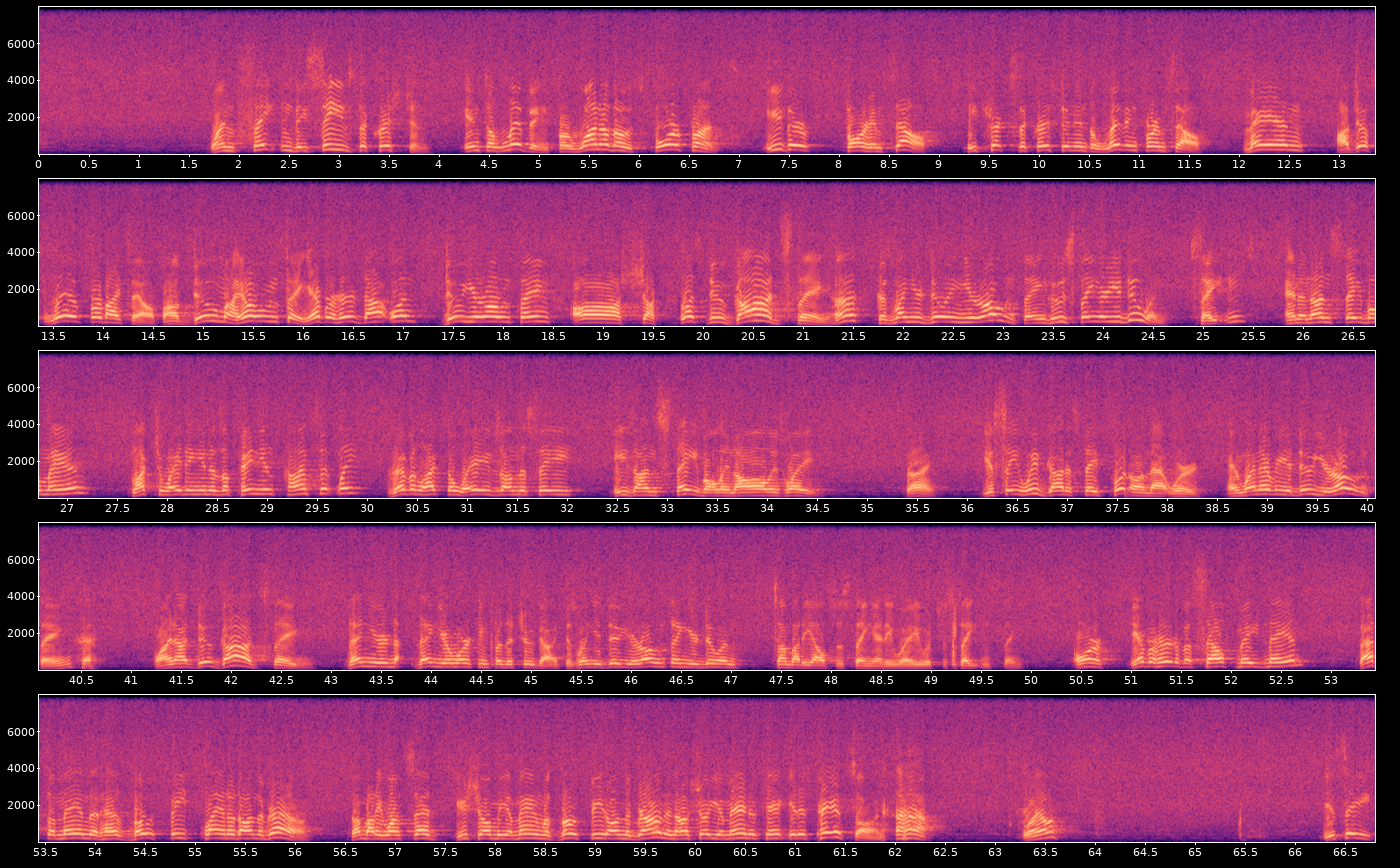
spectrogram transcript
When Satan deceives the Christian into living for one of those four fronts, either for himself, he tricks the Christian into living for himself. Man, I'll just live for myself. I'll do my own thing. Ever heard that one? Do your own thing? Oh, shucks. Let's do God's thing, huh? Because when you're doing your own thing, whose thing are you doing? Satan's? And an unstable man, fluctuating in his opinions constantly, driven like the waves on the sea. He's unstable in all his ways. Right. You see, we've got to stay put on that word. And whenever you do your own thing, why not do God's thing? Then you're, then you're working for the true God. Because when you do your own thing, you're doing somebody else's thing anyway, which is Satan's thing. Or, you ever heard of a self-made man? That's a man that has both feet planted on the ground. Somebody once said, you show me a man with both feet on the ground and I'll show you a man who can't get his pants on. well, you see,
